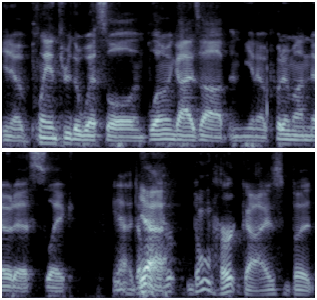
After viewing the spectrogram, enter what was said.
you know, playing through the whistle and blowing guys up and you know put them on notice. Like, Yeah, don't Yeah. hurt, don't hurt guys, but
